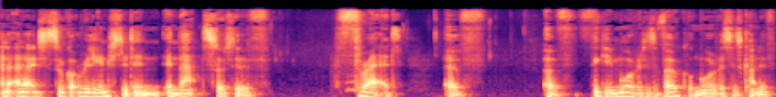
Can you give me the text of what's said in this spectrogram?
and, and I just sort of got really interested in in that sort of thread of of thinking more of it as a vocal, more of it as kind of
